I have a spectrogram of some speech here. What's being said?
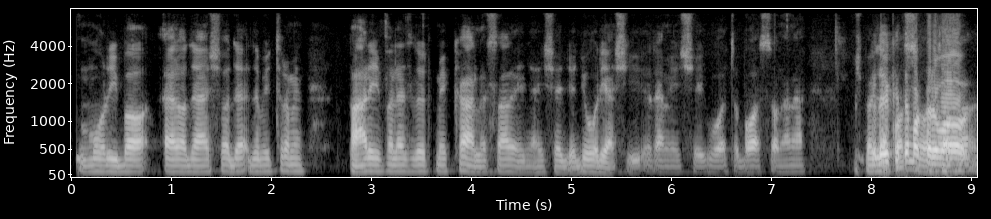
Moriba eladása, de, de mit tudom én, pár évvel ezelőtt még Carles Alénya is egy, egy óriási reménység volt a Barcelonánál. Most meg de őket nem akarom, a,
